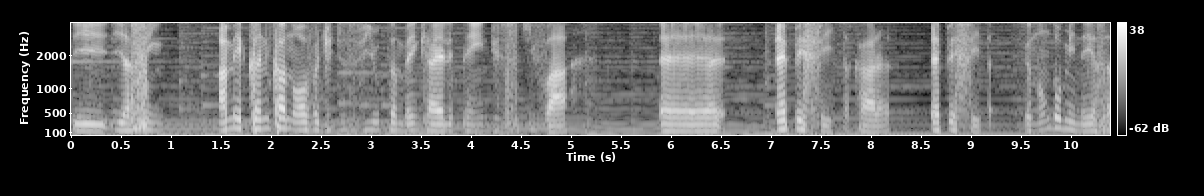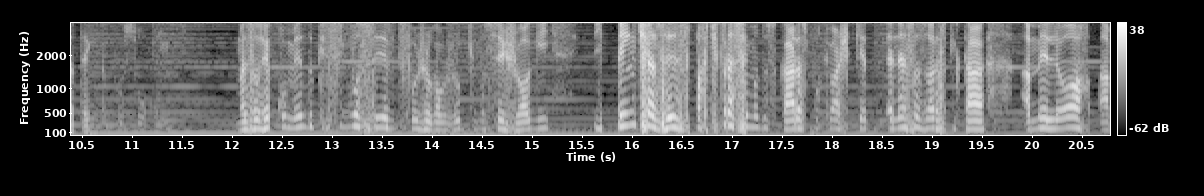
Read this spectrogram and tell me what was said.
E, e assim, a mecânica nova de desvio também que a Ellie tem, de esquivar, é, é perfeita, cara. É perfeita. Eu não dominei essa técnica porque eu sou ruim mas eu recomendo que se você for jogar o jogo, que você jogue e tente às vezes partir para cima dos caras, porque eu acho que é, é nessas horas que tá a melhor, a,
